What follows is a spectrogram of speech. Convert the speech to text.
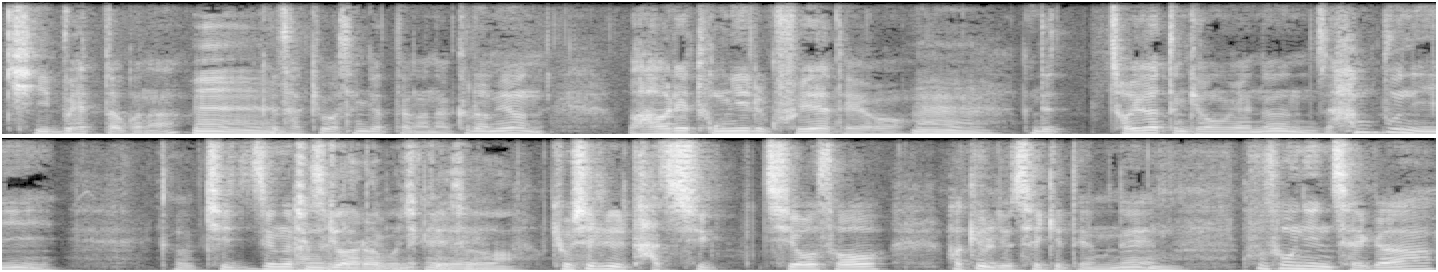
기부했다거나 네. 그래서 학교가 생겼다거나 그러면 마을의 동의를 구해야 돼요. 네. 근데 저희 같은 경우에는 이제 한 분이 그 기증을 하시기 때문에 네. 교실을 다 지, 어서 학교를 유치했기 때문에 음. 후손인 제가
